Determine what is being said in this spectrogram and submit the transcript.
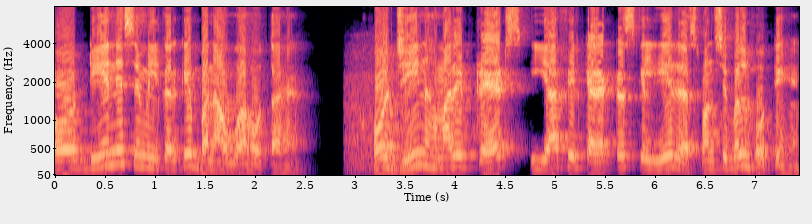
और डीएनए से मिलकर के बना हुआ होता है। और जीन हमारे ट्रेड्स या फिर कैरेक्टर्स के लिए रेस्पॉन्सिबल होते हैं।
